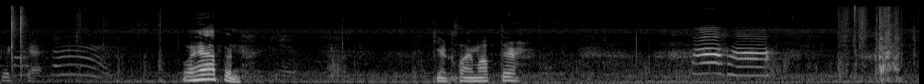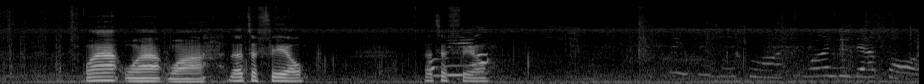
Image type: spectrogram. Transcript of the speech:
Good cat. What happened? Can't climb up there? Wah, wah, wah. That's a fail. That's a Oh, fail. Want to do that part?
